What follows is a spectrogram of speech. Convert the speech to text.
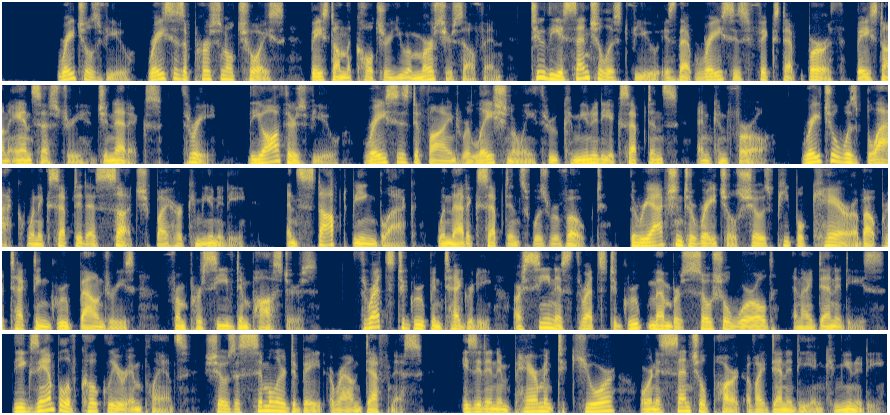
Rachel's view, race is a personal choice based on the culture you immerse yourself in. 2. The essentialist view is that race is fixed at birth based on ancestry, genetics. 3. The author's view, Race is defined relationally through community acceptance and conferral. Rachel was black when accepted as such by her community, and stopped being black when that acceptance was revoked. The reaction to Rachel shows people care about protecting group boundaries from perceived imposters. Threats to group integrity are seen as threats to group members' social world and identities. The example of cochlear implants shows a similar debate around deafness. Is it an impairment to cure or an essential part of identity and community?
